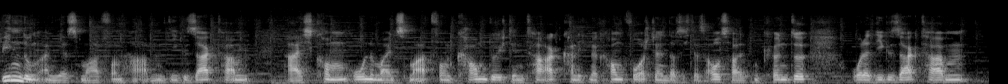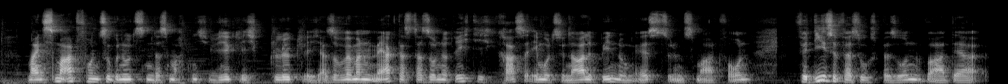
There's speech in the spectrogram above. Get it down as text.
Bindung an ihr Smartphone haben, die gesagt haben, ja, ich komme ohne mein Smartphone kaum durch den Tag, kann ich mir kaum vorstellen, dass ich das aushalten könnte, oder die gesagt haben, mein Smartphone zu benutzen, das macht mich wirklich glücklich. Also wenn man merkt, dass da so eine richtig krasse emotionale Bindung ist zu dem Smartphone, für diese Versuchspersonen war der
